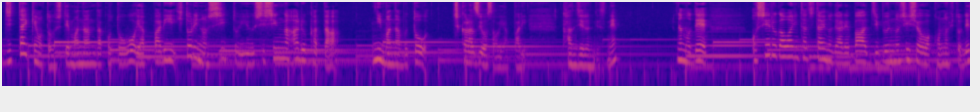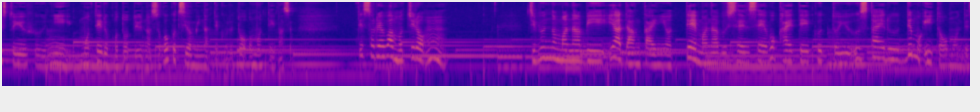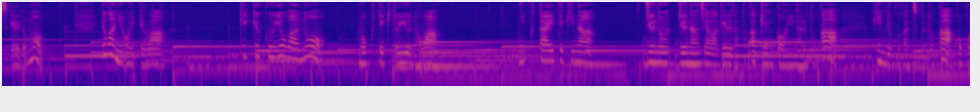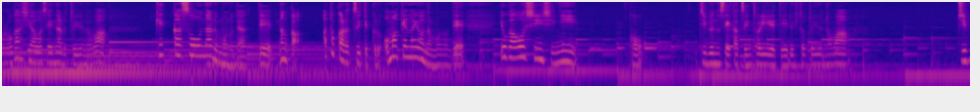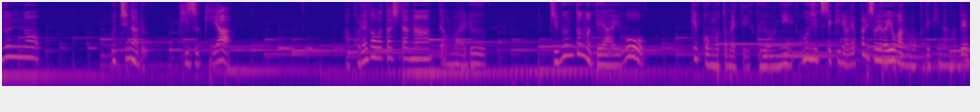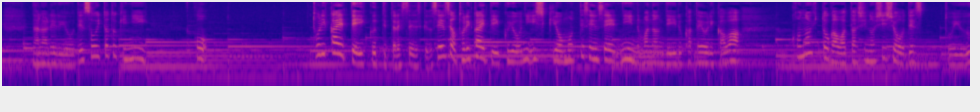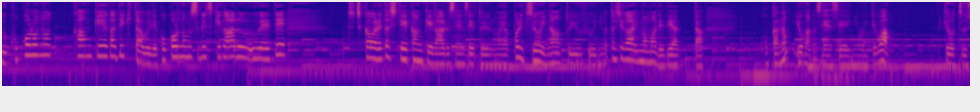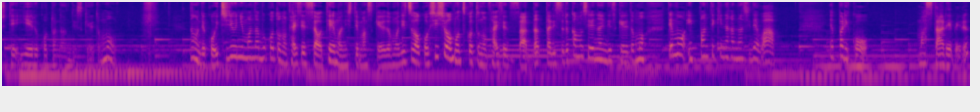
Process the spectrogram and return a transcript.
実体験を通して学んだことをやっぱり一人の師という指針がある方に学ぶと力強さをやっぱり感じるんですね。なので教える側に立ちたいのであれば自分の師匠はこの人ですというふうに持てることというのはすごく強みになってくると思っています。でそれはもちろん自分の学びや段階によって学ぶ先生を変えていくというスタイルでもいいと思うんですけれどもヨガにおいては結局ヨガの目的というのは肉体的な柔軟性を上げるだとか健康になるか筋力がつくとか心が幸せになるというのは結果そうなるものであってなんか後からついてくるおまけのようなものでヨガを真摯にこう自分の生活に取り入れている人というのは自分の内なる気づきやあこれが私だなって思える自分との出会いを結構求めていくように本質的にはやっぱりそれがヨガの目的なのでなられるようでそういった時にこう取り替えていくって言ったら失礼ですけど先生を取り替えていくように意識を持って先生に学んでいる方よりかはこの人が私の師匠ですという心の関係ができた上で心の結びつきがある上で培われた師弟関係がある先生というのはやっぱり強いなというふうに私が今まで出会った他のヨガの先生においては共通して言えることなんですけれどもなのでこう一流に学ぶことの大切さをテーマにしてますけれども実はこう師匠を持つことの大切さだったりするかもしれないんですけれどもでも一般的な話ではやっぱりこうマスターレベル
